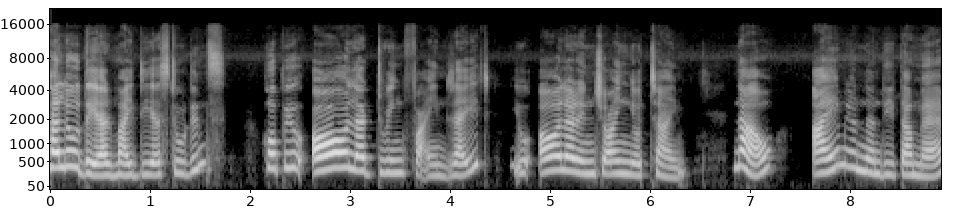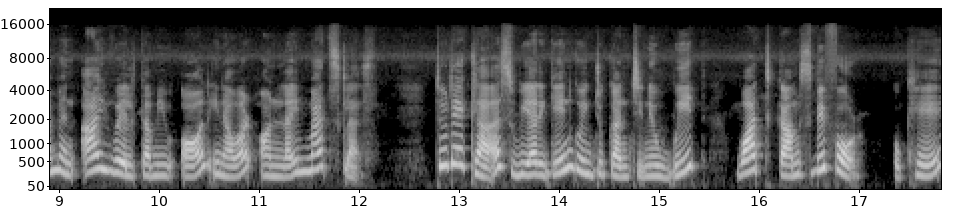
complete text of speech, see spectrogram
Hello there, my dear students. Hope you all are doing fine, right? You all are enjoying your time. Now, I am your Nandita ma'am and I welcome you all in our online maths class. Today class, we are again going to continue with what comes before, okay?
